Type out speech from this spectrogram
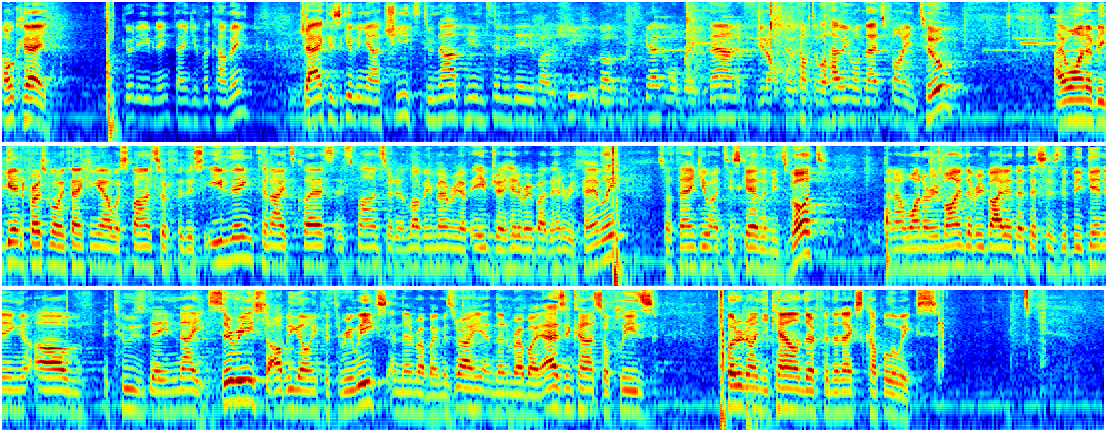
Okay. Good evening. Thank you for coming. Jack is giving out sheets. Do not be intimidated by the sheets. We'll go through it together. We'll break it down. If you don't feel comfortable having one, that's fine too. I want to begin, first of all, by thanking our sponsor for this evening. Tonight's class is sponsored in loving memory of Abe J. Hidary by the Hidary family. So thank you, Antiskele Mitzvot. And I want to remind everybody that this is the beginning of a Tuesday night series. So I'll be going for three weeks, and then Rabbi Mizrahi, and then Rabbi Azinkat. So please put it on your calendar for the next couple of weeks.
